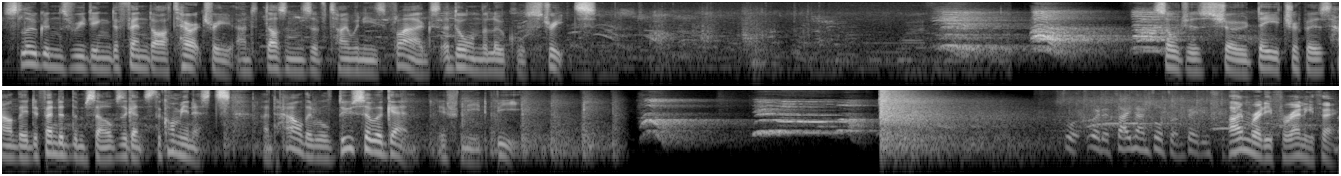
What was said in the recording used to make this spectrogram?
Slogans reading Defend Our Territory and dozens of Taiwanese flags adorn the local streets. Soldiers show day trippers how they defended themselves against the communists and how they will do so again if need be. I'm ready for anything.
